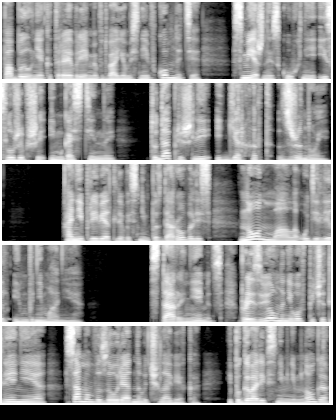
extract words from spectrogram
побыл некоторое время вдвоем с ней в комнате, смежной с кухней и служившей им гостиной, туда пришли и Герхард с женой. Они приветливо с ним поздоровались, но он мало уделил им внимания. Старый немец произвел на него впечатление самого заурядного человека, и, поговорив с ним немного,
